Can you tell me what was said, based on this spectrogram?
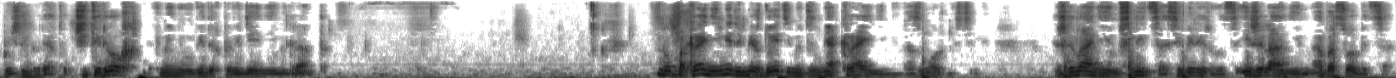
Обычно говорят, вот четырех, как минимум, видах поведения иммигранта. Ну, по крайней мере, между этими двумя крайними возможностями, желанием слиться, ассимилироваться и желанием обособиться,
